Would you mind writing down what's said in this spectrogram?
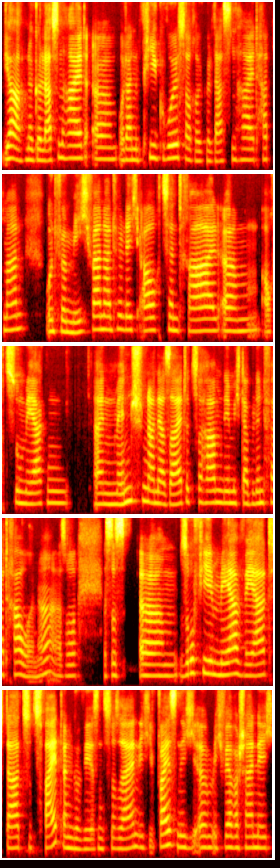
ja, eine Gelassenheit ähm, oder eine viel größere Gelassenheit hat man. Und für mich war natürlich auch zentral, ähm, auch zu merken, einen Menschen an der Seite zu haben, dem ich da blind vertraue. Ne? Also es ist ähm, so viel mehr wert, da zu zweit dann gewesen zu sein. Ich weiß nicht, ähm, ich wäre wahrscheinlich,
